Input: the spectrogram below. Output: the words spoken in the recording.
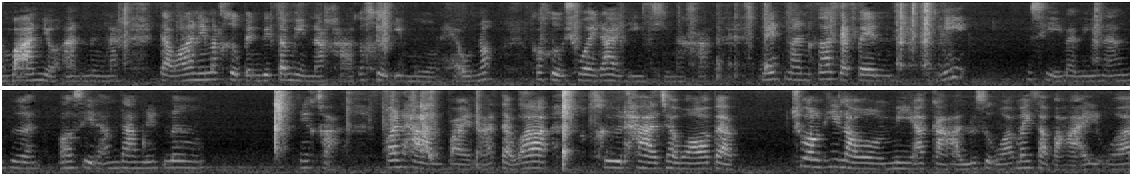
ำบ้านอยู่อันนึงนะ แต่ว่าอันนี้มันคือเป็นวิตามินนะคะ ก็คืออิมมูนเฮลเนาะก็คือช่วยได้จริงๆนะคะ เม็ดมันก็จะเป็นนี่สีแบบนี้นะเพื่อนเอาสีดำๆนิดนึง นี่ค่ะ ก็ทานไปนะ แต่ว่าคือทานเฉพาะแบบ ช่วงที่เรามีอาการรู้สึกว่าไม่สบายหรือว่า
